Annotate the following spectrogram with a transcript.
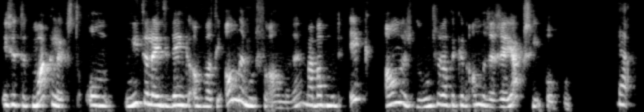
is het het makkelijkst om niet alleen te denken over wat die ander moet veranderen, maar wat moet ik anders doen, zodat ik een andere reactie oproep. Ja.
